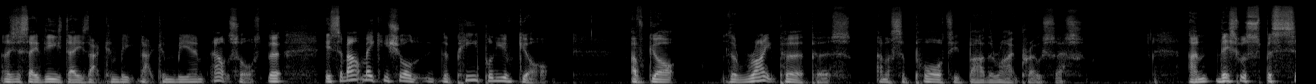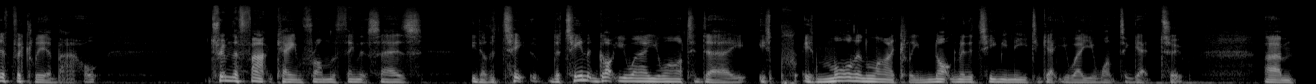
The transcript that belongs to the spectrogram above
and as you say, these days that can be that can be um, outsourced. But it's about making sure the people you've got have got the right purpose and are supported by the right process. And this was specifically about trim the fat came from the thing that says you know the the team that got you where you are today is pr- is more than likely not going to be the team you need to get you where you want to get to, um,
